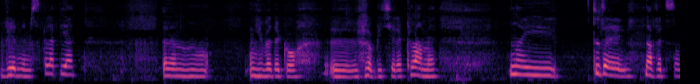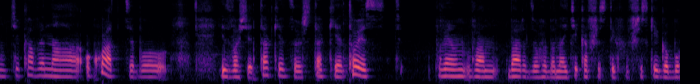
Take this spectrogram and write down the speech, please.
w jednym sklepie. Nie będę go y, robić reklamy. No i tutaj nawet są ciekawe na okładce, bo jest właśnie takie, coś takie. To jest, powiem Wam, bardzo chyba najciekawsze z tych wszystkiego, bo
